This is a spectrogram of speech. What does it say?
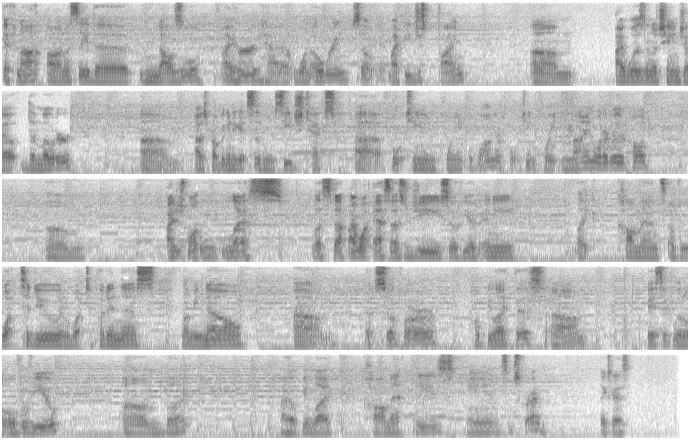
If not, honestly, the nozzle I heard had a one O-ring, so it might be just fine. Um, I was gonna change out the motor. Um, I was probably gonna get some SiegeTeks uh, 14.1 or 14.9, whatever they're called. Um, I just want less less stuff. I want SSG. So if you have any like comments of what to do and what to put in this, let me know. Um, but so far, hope you like this. Um, basic little overview. Um, but I hope you like, comment, please, and subscribe. Thanks, guys.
